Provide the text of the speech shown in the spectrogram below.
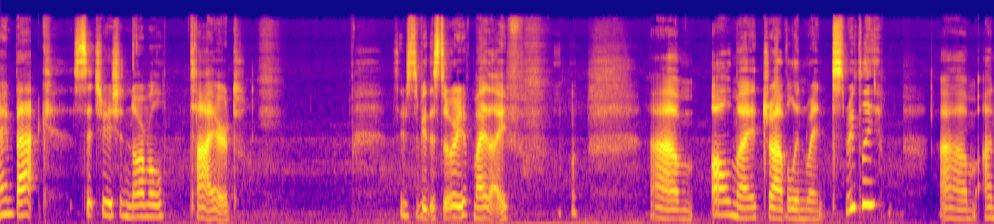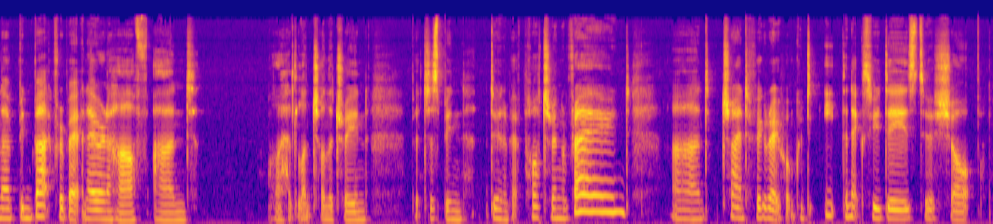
I'm back. Situation normal, tired. Seems to be the story of my life. um, all my travelling went smoothly um, and I've been back for about an hour and a half and well I had lunch on the train but just been doing a bit of pottering around and trying to figure out what I'm going to eat the next few days to a shop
